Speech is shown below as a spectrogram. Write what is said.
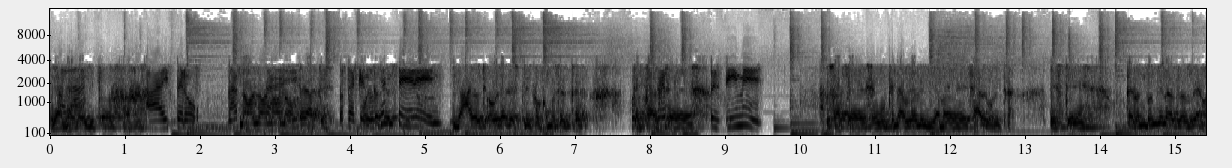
Ya me voy y todo. Ajá. Ay, pero... No, no, no, no, espérate. O sea, que no Ahorita se te explico. enteren. Ya, ahorita te explico cómo es el pedo. Pues, que, pues dime. o sea, que según que me habló y ya me salgo ahorita. Este, pero ¿en dónde las, las veo?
